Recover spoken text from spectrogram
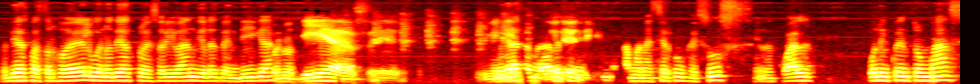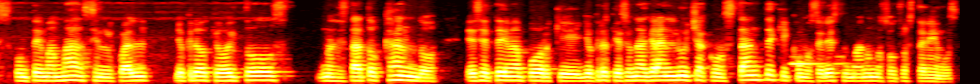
Buenos días, Pastor Joel. Buenos días, profesor Iván. Dios les bendiga. Buenos días. Eh, gracias a Amanecer con Jesús, en el cual un encuentro más, un tema más, en el cual yo creo que hoy todos nos está tocando ese tema porque yo creo que es una gran lucha constante que como seres humanos nosotros tenemos.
